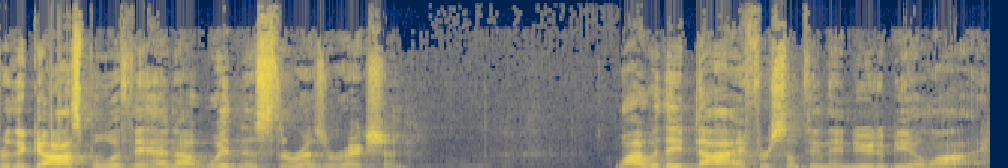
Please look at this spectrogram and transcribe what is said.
for the gospel if they had not witnessed the resurrection. Why would they die for something they knew to be a lie?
